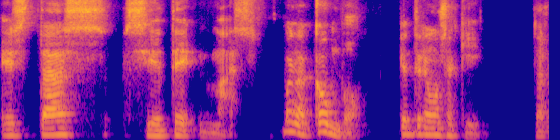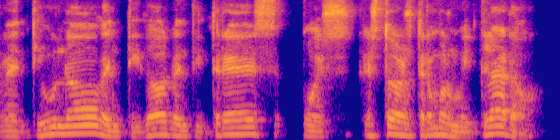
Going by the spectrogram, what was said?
estas siete más. Bueno, combo, ¿qué tenemos aquí? 21, 22, 23, pues esto lo tenemos muy claro.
